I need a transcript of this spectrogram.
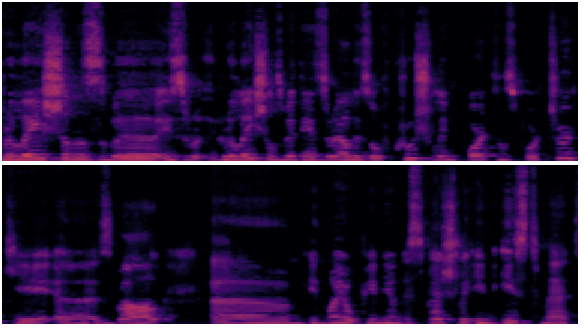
relations is relations with Israel is of crucial importance for Turkey as well. Um, in my opinion, especially in East Med,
